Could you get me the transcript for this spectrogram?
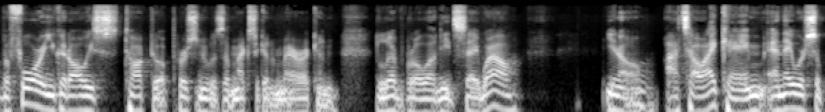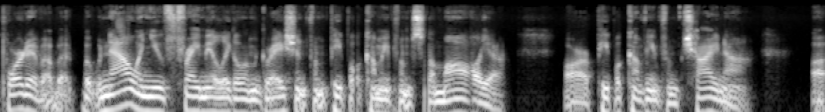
before you could always talk to a person who was a Mexican American liberal and he'd say, well, you know, that's how I came. And they were supportive of it. But now when you frame illegal immigration from people coming from Somalia or people coming from China, uh,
